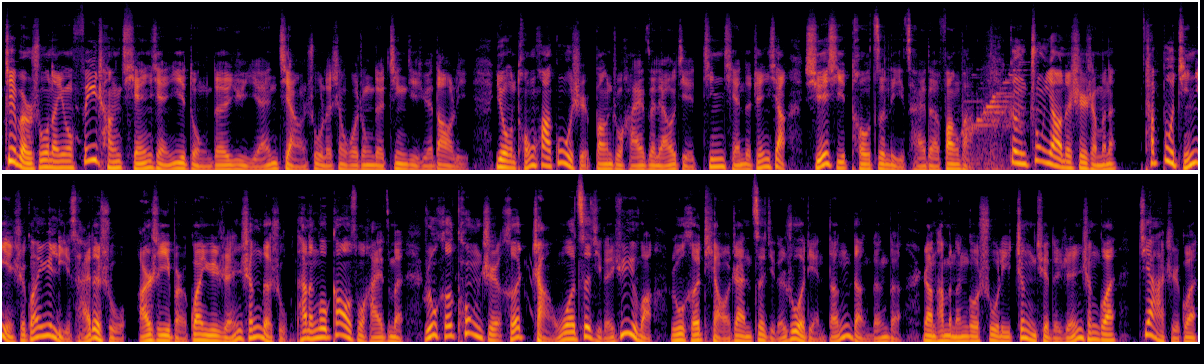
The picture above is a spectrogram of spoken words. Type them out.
这本书呢，用非常浅显易懂的语言讲述了生活中的经济学道理，用童话故事帮助孩子了解金钱的真相，学习投资理财的方法。更重要的是什么呢？它不仅仅是关于理财的书，而是一本关于人生的书。它能够告诉孩子们如何控制和掌握自己的欲望，如何挑战自己的弱点，等等等等，让他们能够树立正确的人生观、价值观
